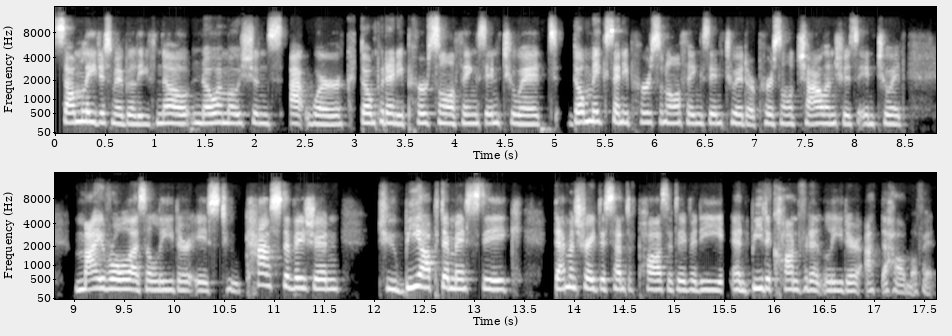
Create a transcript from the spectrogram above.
some leaders may believe no, no emotions at work. Don't put any personal things into it. Don't mix any personal things into it or personal challenges into it. My role as a leader is to cast a vision, to be optimistic, demonstrate the sense of positivity, and be the confident leader at the helm of it.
